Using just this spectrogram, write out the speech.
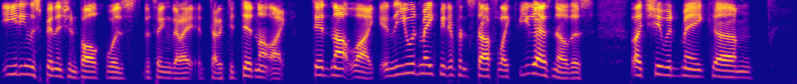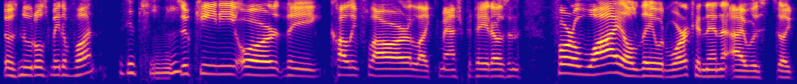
Eating the spinach in bulk was the thing that I that I did not like. Did not like. And you would make me different stuff like you guys know this. Like she would make um those noodles made of what? Zucchini. zucchini or the cauliflower like mashed potatoes and for a while they would work and then i was like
